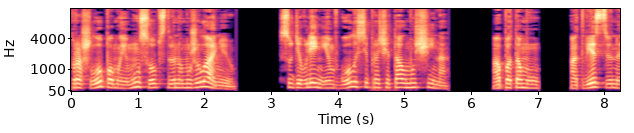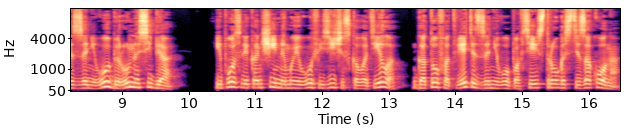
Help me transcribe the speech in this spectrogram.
прошло по моему собственному желанию с удивлением в голосе прочитал мужчина. А потому ответственность за него беру на себя. И после кончины моего физического тела готов ответить за него по всей строгости закона.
